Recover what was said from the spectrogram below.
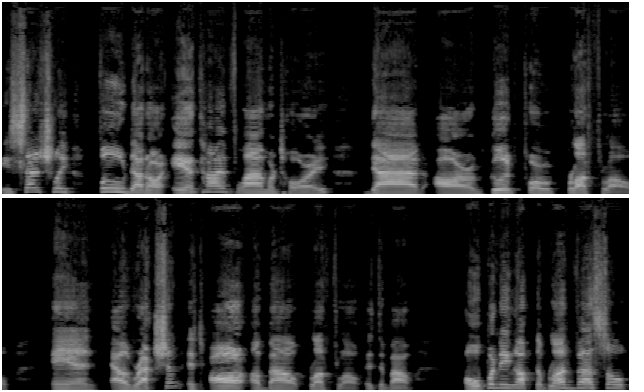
essentially, food that are anti inflammatory, that are good for blood flow. And erection, it's all about blood flow. It's about opening up the blood vessel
